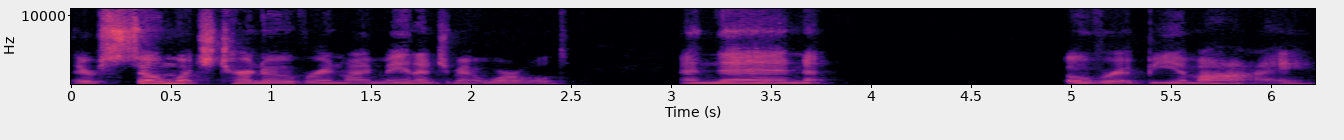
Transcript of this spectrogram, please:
There's so much turnover in my management world. And then over at BMI,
